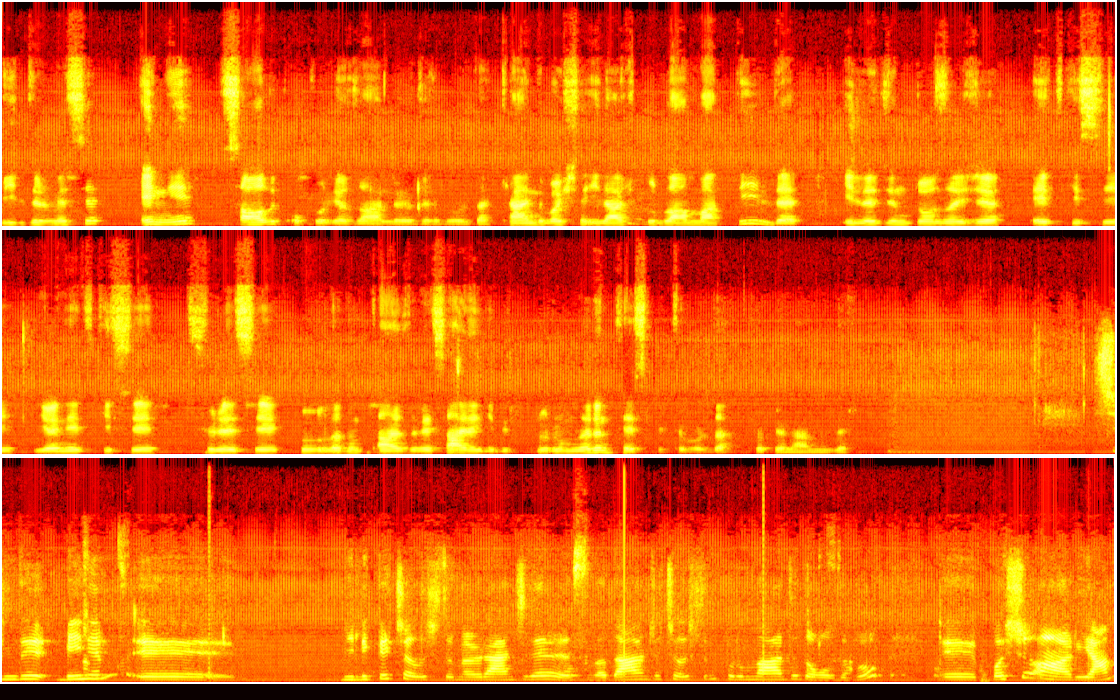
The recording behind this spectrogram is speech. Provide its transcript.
bildirmesi en iyi sağlık okur yazarlığıdır burada. Kendi başına ilaç kullanmak değil de ilacın dozajı, etkisi, yan etkisi, süresi, kullanım tarzı vesaire gibi durumların tespiti burada çok önemlidir. Şimdi benim e, birlikte çalıştığım öğrenciler arasında daha önce çalıştığım kurumlarda da oldu bu. e, başı ağrıyan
